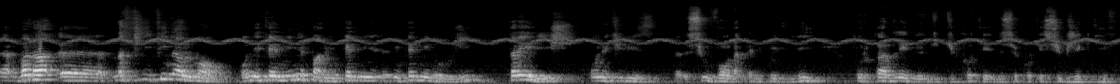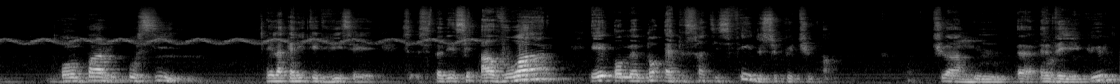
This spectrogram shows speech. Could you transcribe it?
euh, voilà, euh, finalement, on est terminé par une, terminologie très riche. On utilise euh, souvent la qualité de vie pour parler du, du côté, de ce côté subjectif. On parle aussi Et la qualité de vie, c'est, c'est-à-dire, c'est avoir et en même temps être satisfait de ce que tu as. Tu as mm. euh, un véhicule,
